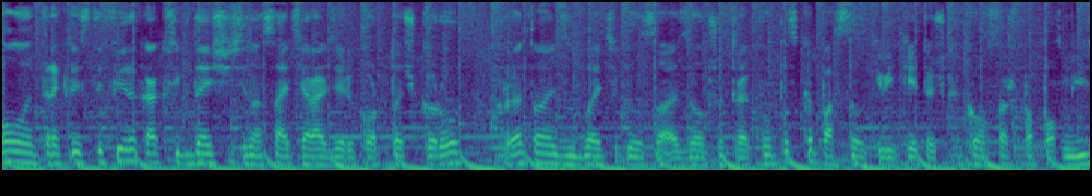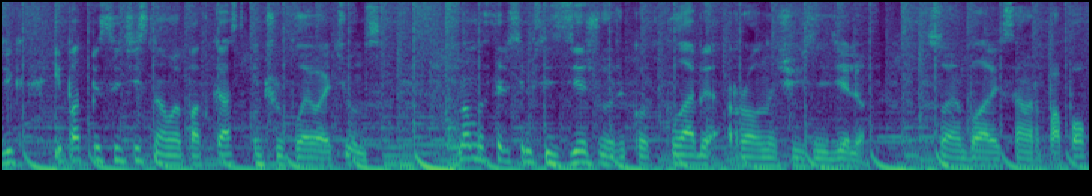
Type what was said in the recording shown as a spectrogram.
Полный трек-лист эфира, как всегда, ищите на сайте radiorecord.ru. Кроме того, не забывайте голосовать за лучший трек выпуска по ссылке wiki.com popofmusic и подписывайтесь на мой подкаст Intro Play в iTunes. Но мы встретимся здесь же в Рекорд Клабе ровно через неделю. С вами был Александр Попов.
